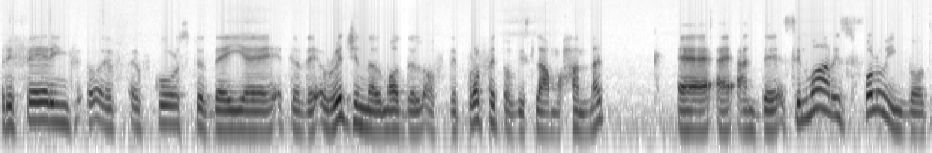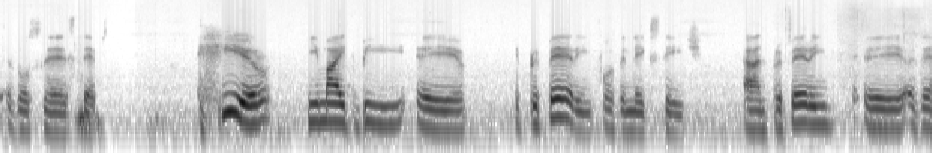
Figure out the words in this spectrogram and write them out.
referring, of, of course, to the, uh, to the original model of the Prophet of Islam, Muhammad. Uh, uh and Sinwar is following those, those uh, steps. Here, he might be uh, preparing for the next stage. and preparing uh, the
